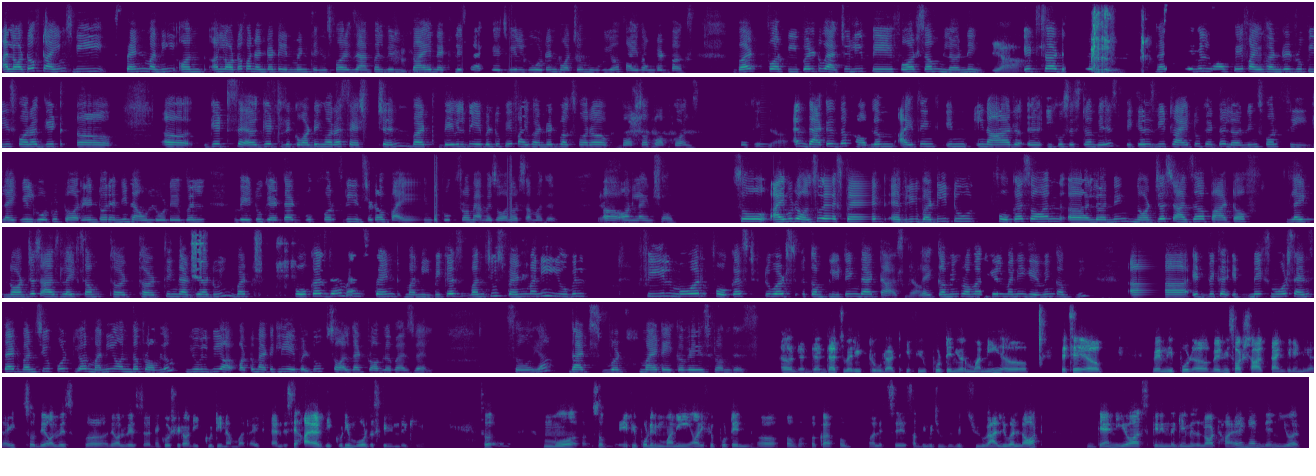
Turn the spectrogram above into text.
a lot of times we spend money on a lot of on entertainment things. For example we'll buy a netflix package we'll go out and watch a movie of 500 bucks. But for people to actually pay for some learning yeah. it's a different thing right? They will not pay 500 rupees for a git uh, uh, git uh, git recording or a session but they will be able to pay 500 bucks for a box of popcorns. Okay? Yeah. And that is the problem i think in in our uh, ecosystem is because we try to get the learnings for free. Like we'll go to torrent or any downloadable way to get that book for free instead of buying the book from amazon or some other yeah. uh, online shop. So i would also expect everybody to focus on uh, learning not just as a part of like not just as like some third third thing that they are doing but focus them and spend money. Because once you spend money you will feel more focused towards completing that task. Yeah. Like coming from a real money gaming company uh, it beca- it makes more sense that once you put your money on the problem you will be automatically able to solve that problem as well. So yeah that's what my takeaway is from this uh, that, that, that's very true that if you put in your money uh, let's say uh, when we put uh, when we saw shark tank in india right? So they always uh, they always uh, negotiate on equity number right? And they say higher the equity more the skin in the game. So more so if you put in money or if you put in uh, a, a, a, let's say something which which you value a lot then your skin in the game is a lot higher and then your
